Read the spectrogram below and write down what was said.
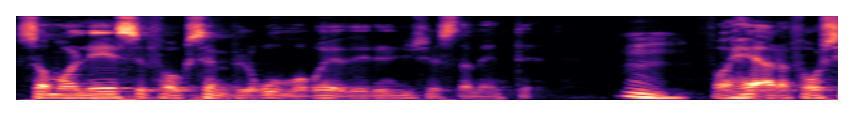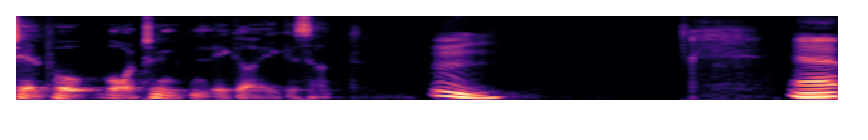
som å lese f.eks. Romerbrevet i Det nye testamentet. Mm. For her er det forskjell på hvor tyngden ligger. ikke sant? Mm. Eh,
